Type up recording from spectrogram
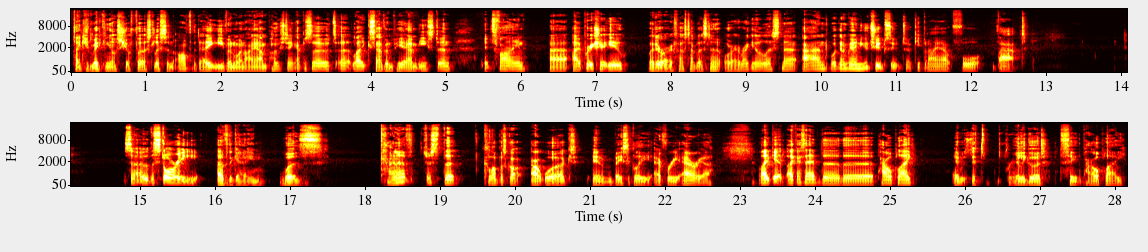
Thank you for making us your first listen of the day, even when I am posting episodes at like 7 pm Eastern. It's fine. Uh, I appreciate you, whether you're a first time listener or a regular listener, and we're going to be on YouTube soon, so keep an eye out for that. So, the story of the game was kind of just that Columbus got outworked in basically every area. Like it, like I said, the the power play, it was it's really good to see the power play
